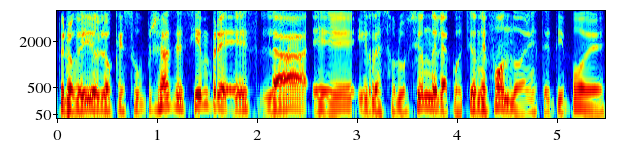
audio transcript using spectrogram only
pero que digo, lo que subyace siempre es la eh, irresolución de la cuestión de fondo en este tipo de,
